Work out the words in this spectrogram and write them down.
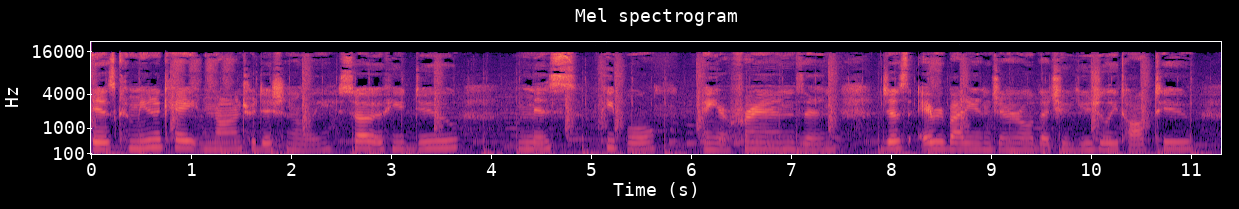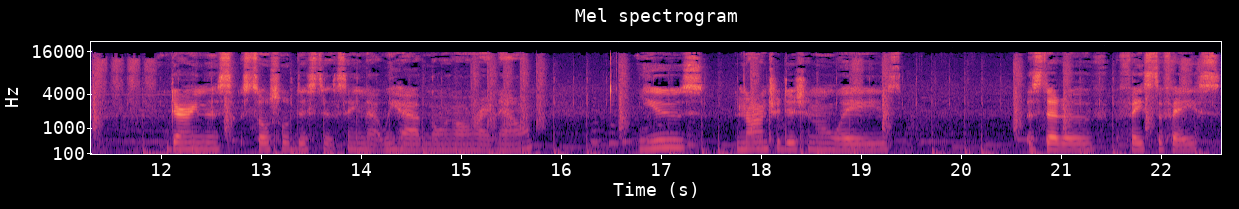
is communicate non traditionally. So if you do miss people and your friends and just everybody in general that you usually talk to during this social distancing that we have going on right now, use non traditional ways instead of face to face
